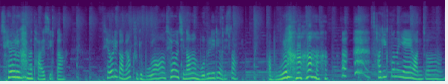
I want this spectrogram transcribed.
세월이 가면 다 알 수 있다. 세월이 가면? 그게 뭐야? 세월 지나면 모를 일이 어딨어? 아, 뭐야. 사기꾼은 얘, 완전.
